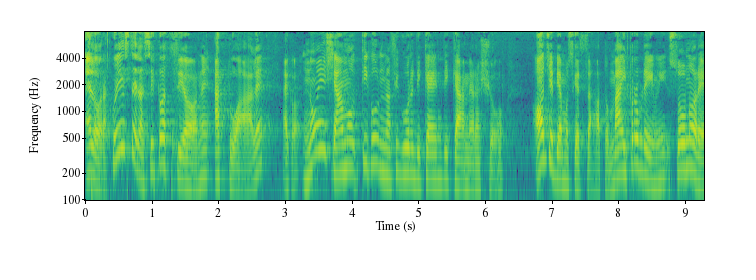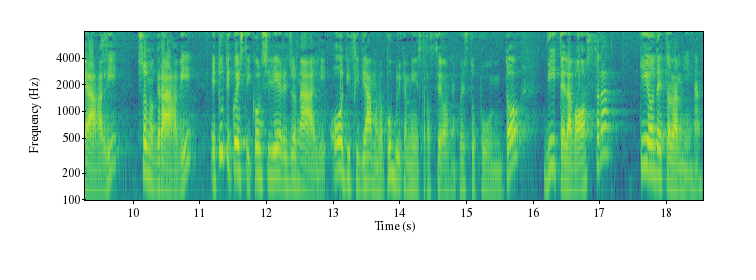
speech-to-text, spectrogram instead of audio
Allora, questa è la situazione attuale. Ecco, noi siamo tipo una figura di Candy Camera Show. Oggi abbiamo scherzato, ma i problemi sono reali, sono gravi e tutti questi consiglieri regionali o diffidiamo la pubblica amministrazione a questo punto, dite la vostra, che io ho detto la mia.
